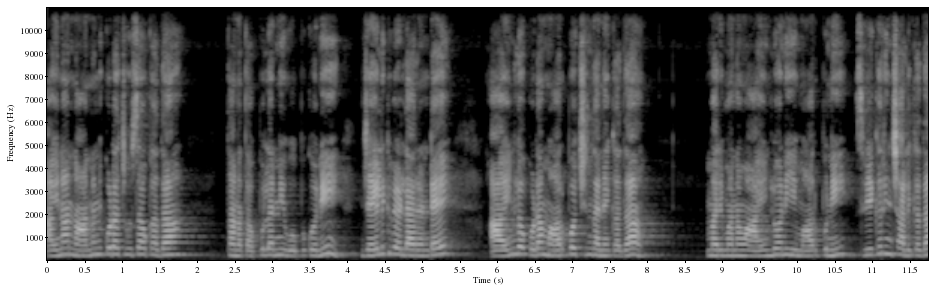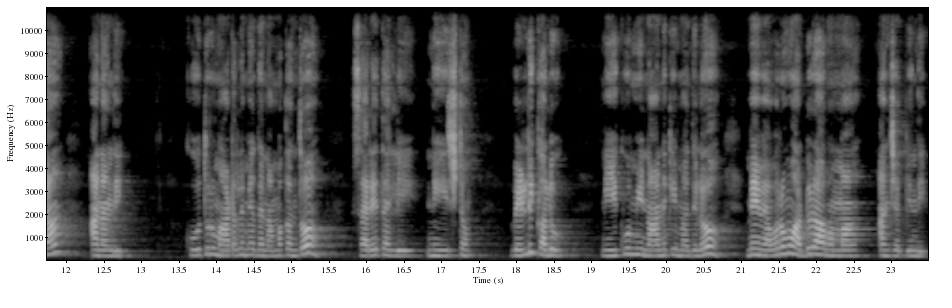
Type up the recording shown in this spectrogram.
అయినా నాన్నని కూడా చూసావు కదా. తన తప్పులన్నీ ఒప్పుకొని జైలుకి వెళ్ళారంటే ఆయనలో కూడా మార్పు వచ్చిందనే కదా. మరి మనం ఆయనలోని ఈ మార్పుని స్వీకరించాలి కదా? అనంది. కూతురు మాటల మీద నమ్మకంతో సరే తల్లి నీ ఇష్టం. వెళ్ళి కలు. నీకు మీ నాన్నకి మధ్యలో మేమెవరము అడ్డు రావమ్మా అని చెప్పింది.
